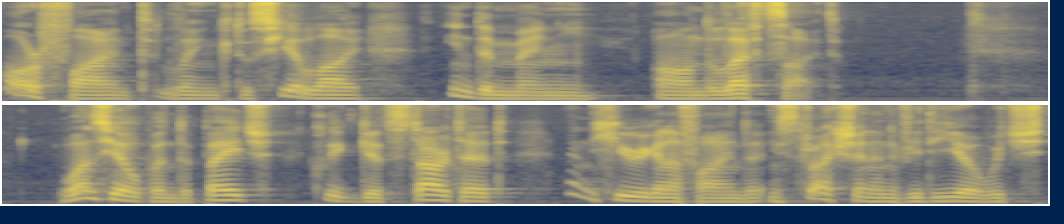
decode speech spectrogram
or find link to CLI in the menu on the left side. Once you open the page, click get started and here you're gonna find the instruction and video which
